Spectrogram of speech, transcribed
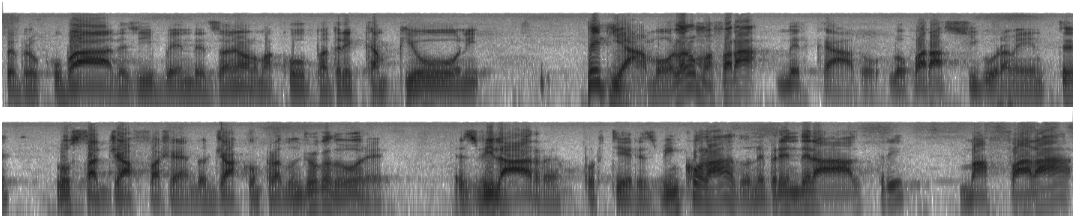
vi preoccupate, sì, vende Zaniolo, ma coppa tre campioni. Vediamo, la Roma farà mercato, lo farà sicuramente, lo sta già facendo, già ha comprato un giocatore, Svilar, portiere svincolato, ne prenderà altri, ma farà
